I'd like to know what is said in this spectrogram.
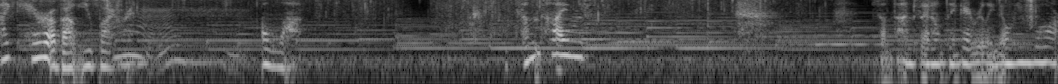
I care about you, Byron. A lot. But sometimes. Sometimes I don't think I really know who you are.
